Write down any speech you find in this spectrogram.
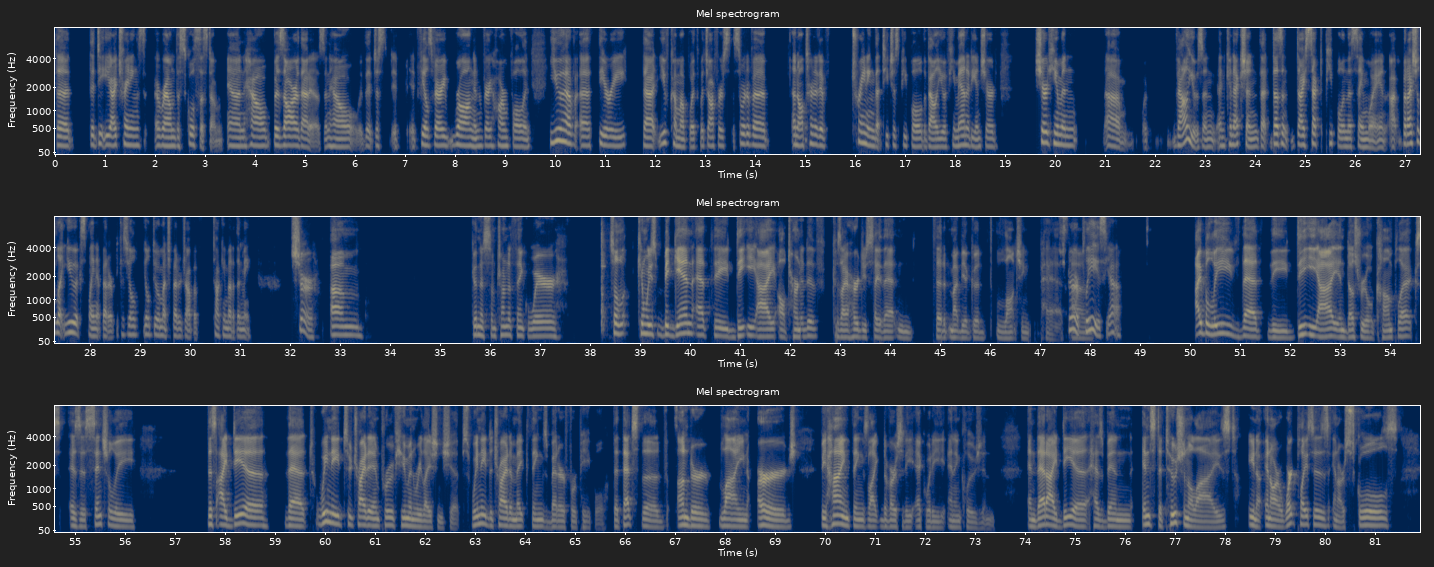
the the DEI trainings around the school system and how bizarre that is and how that just it it feels very wrong and very harmful and you have a theory that you've come up with, which offers sort of a an alternative training that teaches people the value of humanity and shared shared human um, values and and connection that doesn't dissect people in the same way. And I, but I should let you explain it better because you'll you'll do a much better job of talking about it than me. Sure. Um, goodness, I'm trying to think where. So can we begin at the DEI alternative? Because I heard you say that and that it might be a good launching pad. Sure, um, please. Yeah. I believe that the DEI industrial complex is essentially this idea that we need to try to improve human relationships. We need to try to make things better for people. That that's the underlying urge behind things like diversity equity and inclusion. And that idea has been institutionalized you know in our workplaces in our schools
